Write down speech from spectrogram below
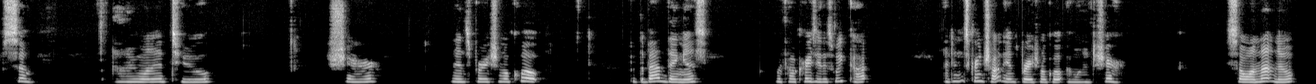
So, I wanted to share an inspirational quote. But the bad thing is, with how crazy this week got, I didn't screenshot the inspirational quote I wanted to share. So, on that note,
